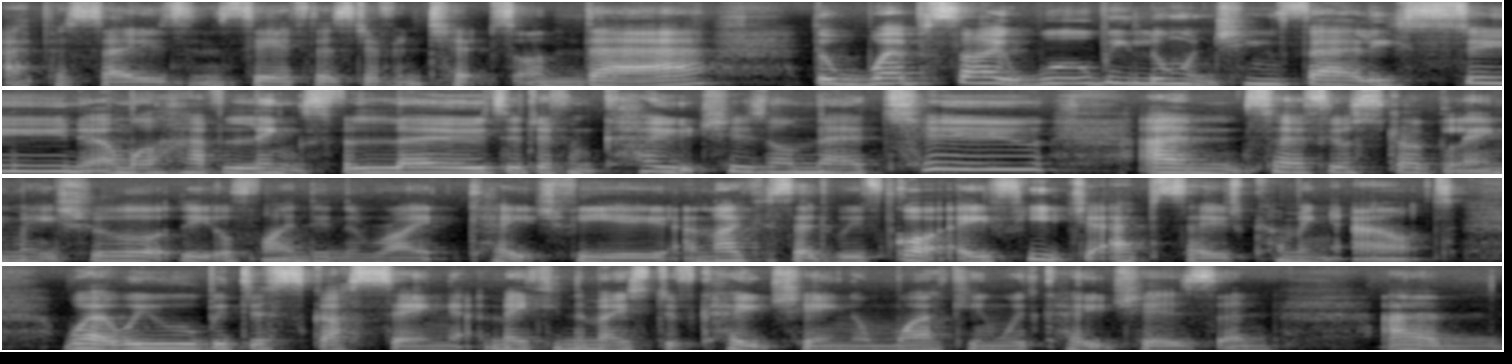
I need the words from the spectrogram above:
episodes and see if there's different tips on there. The website will be launching fairly soon, and we'll have links for loads of different coaches on there too. Um, so if you're struggling, make sure that you're finding the right coach for you. And like I said, we've got a future episode coming out where we will be discussing making the most of coaching and working with coaches and um,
